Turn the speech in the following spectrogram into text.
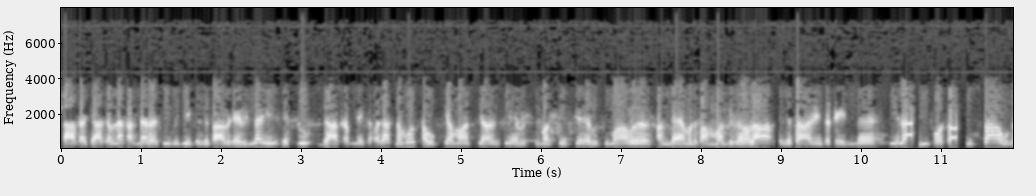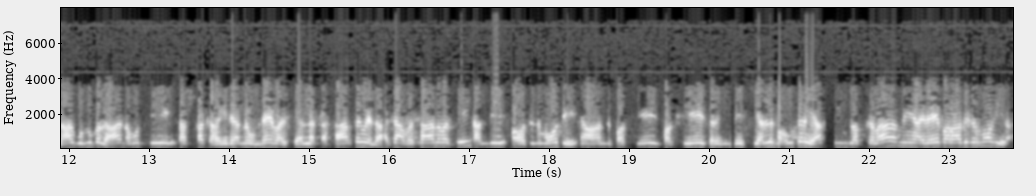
සාකච්ඡා කරලා කණ්ඩායම් රැස්වීමේදී එකඟතාවයට ඇවිල්ලා ඒ ගැටලු निराකරණය කරගත්. නමුත් සෞඛ්‍ය අමාත්‍යාංශයේ ඇමතිතුමත් එක්ක ඇමතිමාව කණ්ඩායමට සම්බන්ධ කරලා එකඟතාවයකට එන්න කියලා දීපෝත උත්සාහ වුණා ගොනු කළා. නමුත් ඒ තත්ත්ව කරගෙන යන්න උන්නේ නැහැ. සියල්ල අසාර්ථක වෙලා. අද අවසාන වශයෙන් ඡන්දේ පවතින මොහොතේ ආණ්ඩු පක්ෂයේ පක්ෂයේ තරමින් මේ සියල්ල බහුතරයක් තීන්දුවක් කළා මේ අයවැය පරාද කරනවා කියලා.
